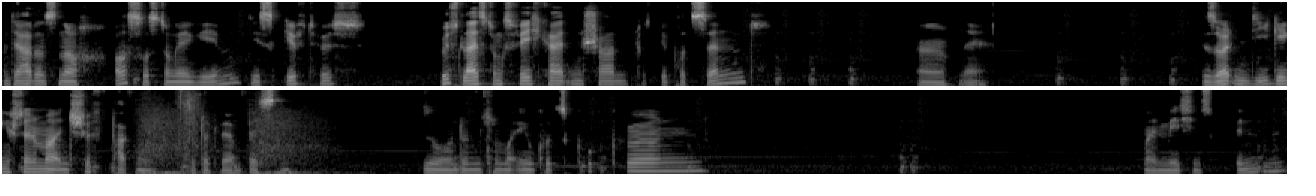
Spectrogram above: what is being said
Und der hat uns noch Ausrüstung gegeben. Dieses Gift höchst, Höchstleistungsfähigkeiten, Schaden plus 4%. Äh, nee. Wir sollten die Gegenstände mal ins Schiff packen. Ich glaube, das wäre am besten. So, und dann müssen wir mal eben kurz gucken. Mein Mädchen zu finden.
